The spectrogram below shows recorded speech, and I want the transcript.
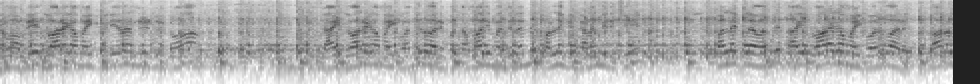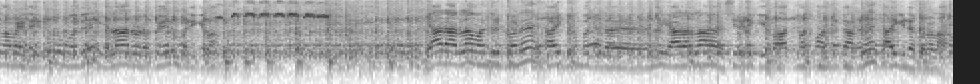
நம்ம அப்படியே துவாரகா மாய்க்கு வெளியே தான் நின்றுட்டு இருக்கோம். தாய் துவாரகா மாய்க்கு வந்துருவார். இப்போ தம்பாதி மந்திலேருந்து பல்லக்கு கிளம்பிருச்சு. பல்லக்கில் வந்து தாய் துவாரகா மாய்க்கு வருவார். துவாரகா மாயில் இருக்கும்போது எல்லாரோட பேரும் படிக்கலாம். யார் யாரெல்லாம் வந்திருக்கோன்னு தாய் குடும்பத்தில் இருந்து யாரெல்லாம் ஷிரடிக்கு ஆத்மாத்மா வந்திருக்காங்கன்னு தாய்கிட்ட சொல்லலாம்.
